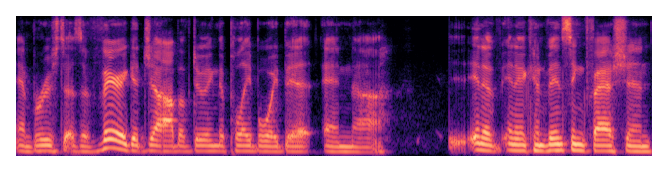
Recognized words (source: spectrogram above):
and Bruce does a very good job of doing the Playboy bit and uh, in a in a convincing fashion,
